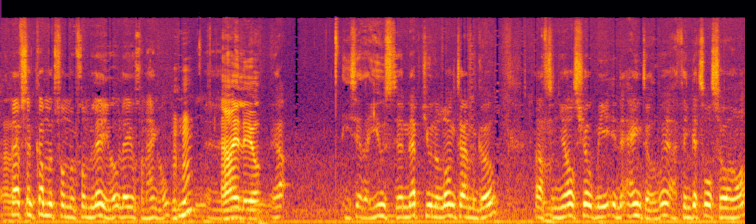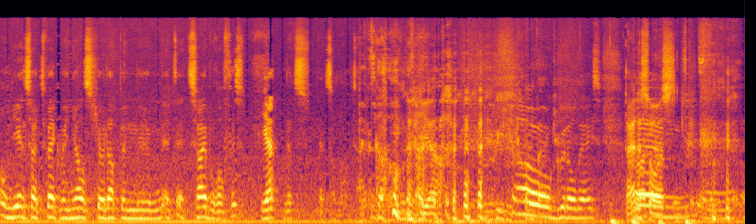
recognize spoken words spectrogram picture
I, I like have some it. comment from from Leo, Leo van Hengel. Mhm. Uh, Hi, Leo. Yeah, he said I used uh, Neptune a long time ago. After. Njals showed me in Eindhoven, I think that's also on the inside track when Njals showed up in um, at, at Cyber Office. Yeah. That's that's a long time ago. yeah. oh, good old days. Dinosaurs. Um, uh,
